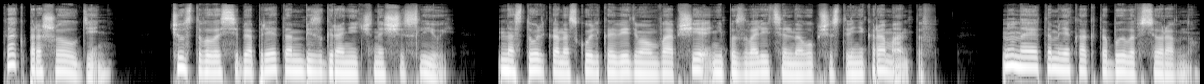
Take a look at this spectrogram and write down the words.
как прошел день. Чувствовала себя при этом безгранично счастливой. Настолько, насколько ведьмам вообще непозволительно в обществе некромантов. Но на это мне как-то было все равно.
